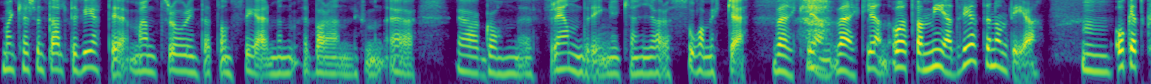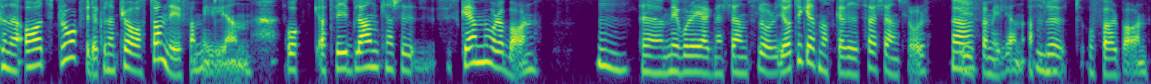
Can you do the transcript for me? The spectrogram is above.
Man kanske inte alltid vet det. Man tror inte att de ser, men bara en, liksom en ö, ögonförändring kan göra så mycket. Verkligen, verkligen. Och att vara medveten om det. Mm. Och att kunna ha ett språk för det, kunna prata om det i familjen. Och att vi ibland kanske skrämmer våra barn Mm. eh, med våra egna känslor. Jag tycker att man ska visa känslor Ja. i familjen, absolut, och för barn.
